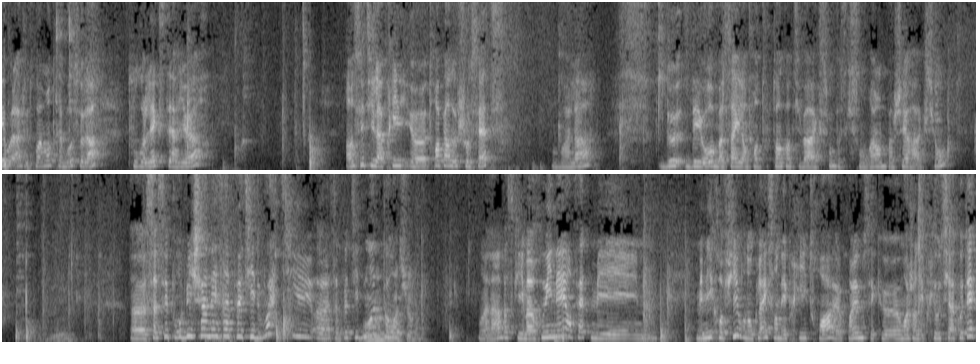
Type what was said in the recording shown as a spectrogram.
Et voilà, j'ai trouvé vraiment très beau ceux-là pour l'extérieur. Ensuite, il a pris euh, trois paires de chaussettes. Voilà. Deux déo, bah ça il en prend tout le temps quand il va à Action parce qu'ils sont vraiment pas chers à Action. Euh, ça c'est pour bichonner sa petite voiture, euh, sa petite moto. voiture. hein. Voilà, parce qu'il m'a ruiné en fait mes, mes microfibres. Donc là, il s'en est pris 3. Et le problème, c'est que moi, j'en ai pris aussi à côté.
